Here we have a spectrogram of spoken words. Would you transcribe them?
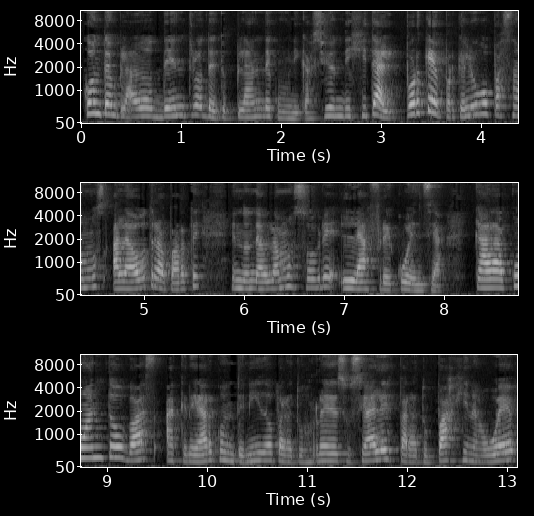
contemplado dentro de tu plan de comunicación digital. ¿Por qué? Porque luego pasamos a la otra parte en donde hablamos sobre la frecuencia. Cada cuánto vas a crear contenido para tus redes sociales, para tu página web,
